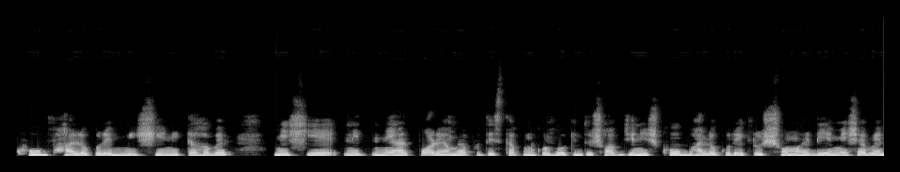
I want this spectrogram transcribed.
খুব ভালো করে মিশিয়ে নিতে হবে। মিশিয়ে নি- নেয়ার পরে আমরা প্রতিস্থাপন করব। কিন্তু সব জিনিস খুব ভালো করে একটু সময় দিয়ে মেশাবেন।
